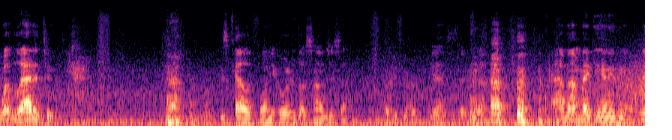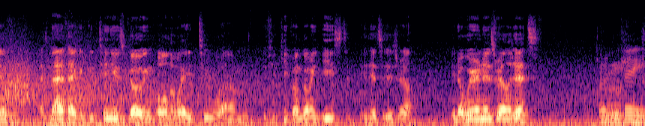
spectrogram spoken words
What latitude is California or Los Angeles on? 33rd. Yes, look. I'm not making anything up, really. As a matter of fact, it continues going all the way to, um, if you keep on going east, it hits Israel. You know where in Israel it hits? 33.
